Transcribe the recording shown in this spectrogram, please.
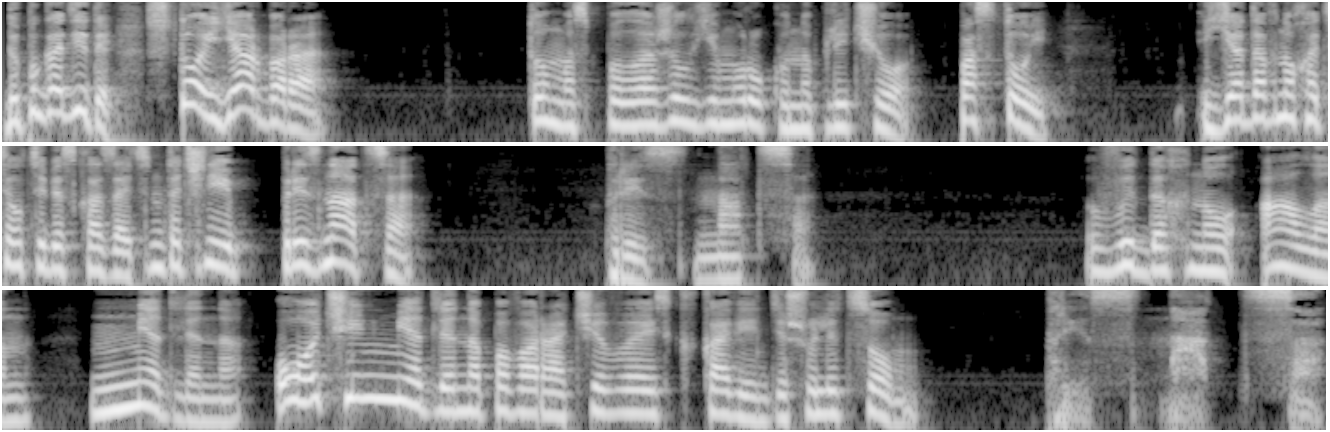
да погоди ты! Стой, Ярбора!» Томас положил ему руку на плечо. Постой. Я давно хотел тебе сказать, ну точнее, признаться. Признаться. Выдохнул Алан, медленно, очень медленно поворачиваясь к Ковендишу лицом. Признаться.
